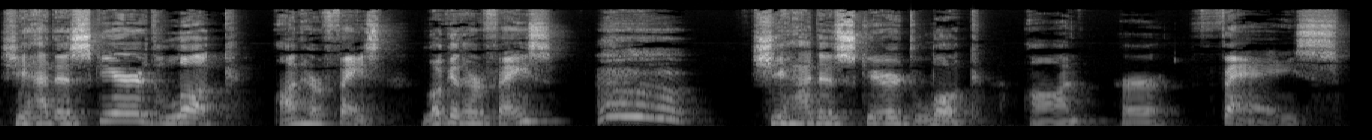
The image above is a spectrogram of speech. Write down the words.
She had a scared look on her face. Look at her face. she had a scared look on her face.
